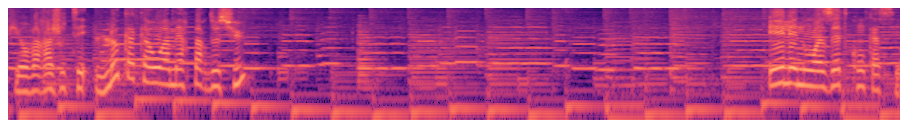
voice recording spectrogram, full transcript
Puis on va rajouter le cacao amer par-dessus. Et les noisettes concassées.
